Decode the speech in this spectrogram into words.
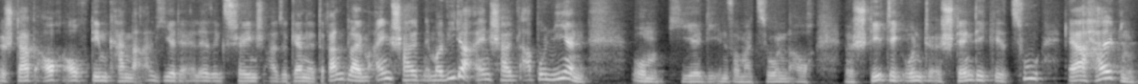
Uhr statt, auch auf dem Kanal hier der LS Exchange. Also gerne dranbleiben, einschalten, immer wieder einschalten, abonnieren um hier die Informationen auch äh, stetig und äh, ständig äh, zu erhalten.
